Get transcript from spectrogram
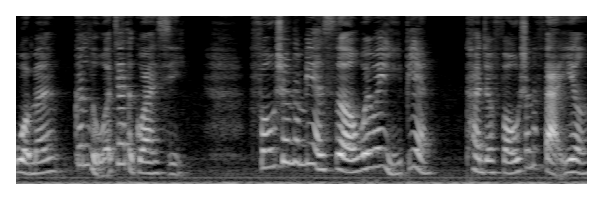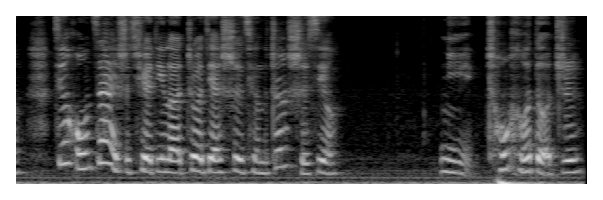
我们跟罗家的关系。浮生的面色微微一变，看着浮生的反应，惊鸿再是确定了这件事情的真实性。你从何得知？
